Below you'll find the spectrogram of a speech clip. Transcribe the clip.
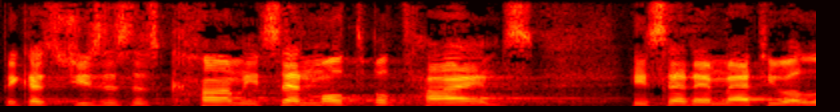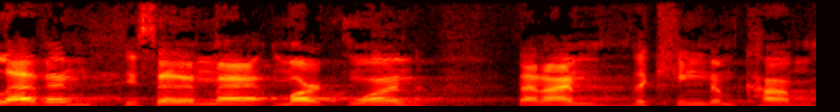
Because Jesus has come, he said multiple times. He said in Matthew 11, he said in Mark 1, that I'm the kingdom come.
